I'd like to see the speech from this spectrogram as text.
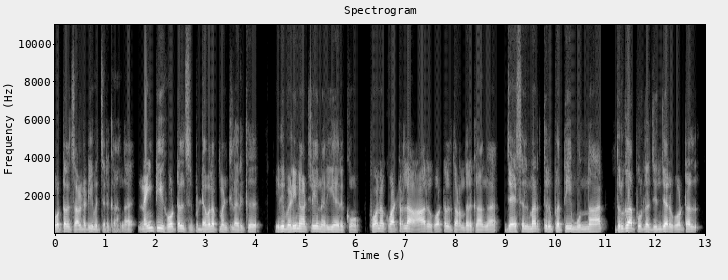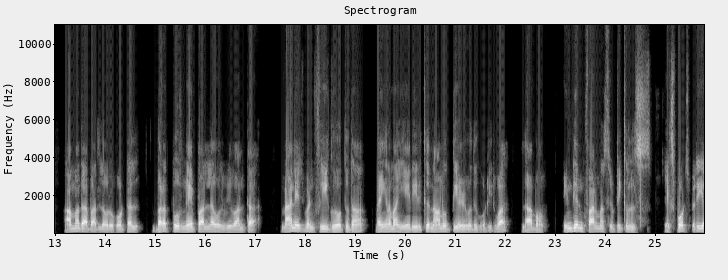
hotels already வச்சுருக்காங்க. நைன்ட்டி ஹோட்டல்ஸ் இப்போ டெவலப்மெண்ட்டில் இருக்குது இது வெளிநாட்டிலையும் நிறைய இருக்கும். போன குவார்ட்டரில் ஆறு ஹோட்டல் திறந்துருக்காங்க ஜெய்சல்மர், திருப்பதி, முன்னார், துர்காப்பூரில் ஜிஞ்சர் ஹோட்டல், அகமதாபாத்தில் ஒரு ஹோட்டல், பரத்பூர் நேபாளில் ஒரு விவாந்தா. மேனேஜ்மெண்ட் ஃப்ரீ குரோத் தான் பயங்கரமாக ஏறி இருக்குது நானூற்றி எழுபது கோடி ரூபா லாபம். இந்தியன் பார்மசூட்டிகல்ஸ் எக்ஸ்போர்ட்ஸ் பெரிய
